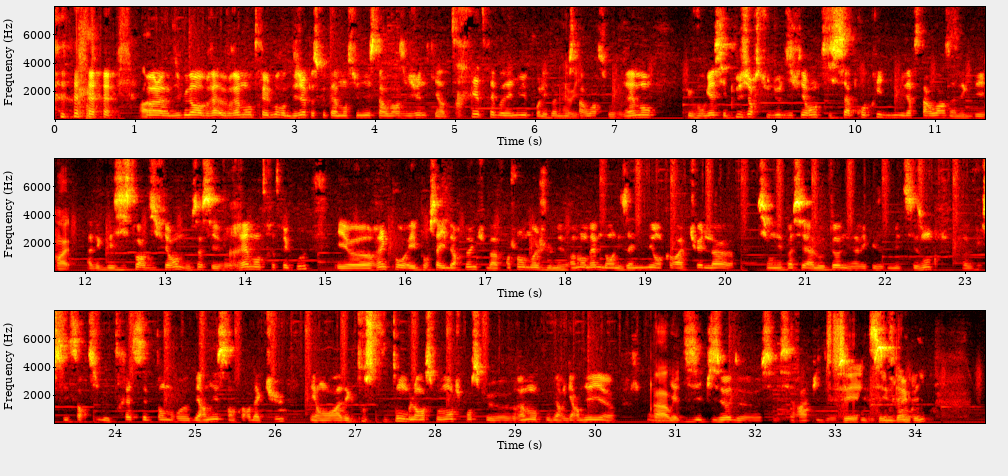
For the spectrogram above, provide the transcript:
voilà. du coup non, vraiment très lourd. Déjà parce que tu as mentionné Star Wars Vision qui est un très très bon anime pour les fans de ah Star Wars. Faut vraiment que vous regardez, c'est plusieurs studios différents qui s'approprient l'univers Star Wars avec des, avec des histoires différentes. Donc ça, c'est vraiment très très cool. Et euh, rien que pour, et pour Cyberpunk, bah franchement, moi je le mets vraiment même dans les animés encore actuels là. Si on est passé à l'automne avec les animés de saison, euh, vu que c'est sorti le 13 septembre dernier, c'est encore d'actu. Et avec tout ce qui tombe là en ce moment, je pense que vraiment vous pouvez regarder. Euh, ah il y a 10 épisodes, c'est rapide. C'est une dinguerie.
